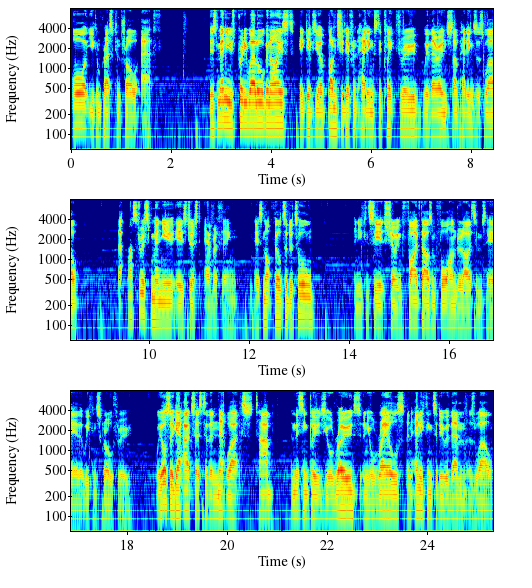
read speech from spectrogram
or you can press Ctrl F. This menu is pretty well organised. It gives you a bunch of different headings to click through with their own subheadings as well. The asterisk menu is just everything. It's not filtered at all. And you can see it's showing 5,400 items here that we can scroll through. We also get access to the networks tab. And this includes your roads and your rails and anything to do with them as well.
